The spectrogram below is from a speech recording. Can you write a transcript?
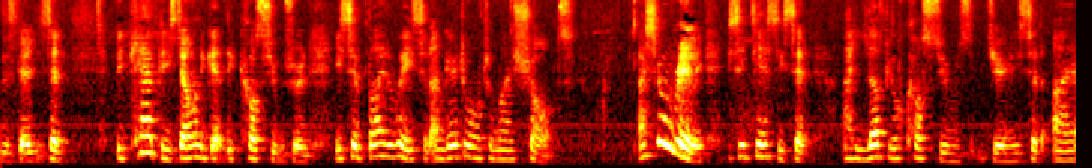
this game, he said, be careful, he said, I want to get the costumes ruined. He said, by the way, he said, I'm going to alter my shots. I said, oh, really? He said, yes. He said, I love your costumes, June. He said, I,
